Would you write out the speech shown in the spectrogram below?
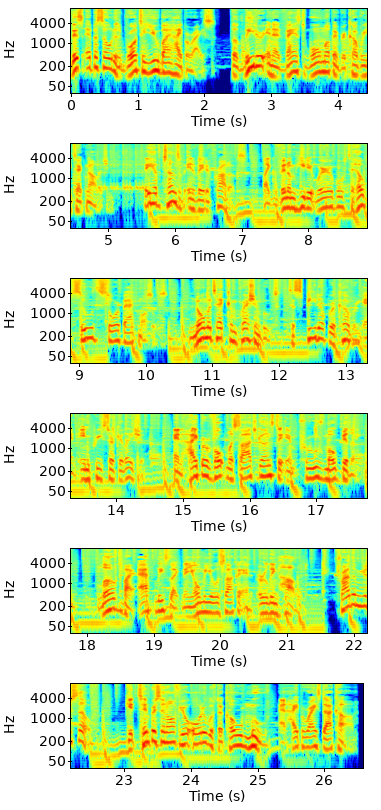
This episode is brought to you by Hyperice, the leader in advanced warm up and recovery technology. They have tons of innovative products, like Venom heated wearables to help soothe sore back muscles, Normatec compression boots to speed up recovery and increase circulation, and Hypervolt massage guns to improve mobility. Loved by athletes like Naomi Osaka and Erling Haaland. Try them yourself. Get 10% off your order with the code MOVE at hyperice.com.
